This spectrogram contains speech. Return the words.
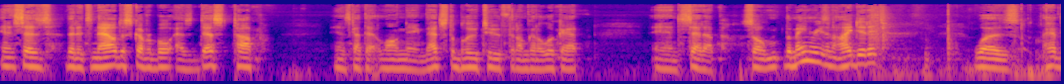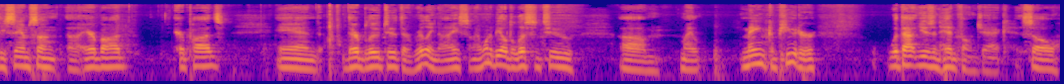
and it says that it's now discoverable as desktop and it's got that long name. That's the Bluetooth that I'm going to look at and set up. So the main reason I did it was I have these Samsung uh, AirPod, AirPods and they're Bluetooth. They're really nice. And I want to be able to listen to um, my main computer without using headphone jack. So,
